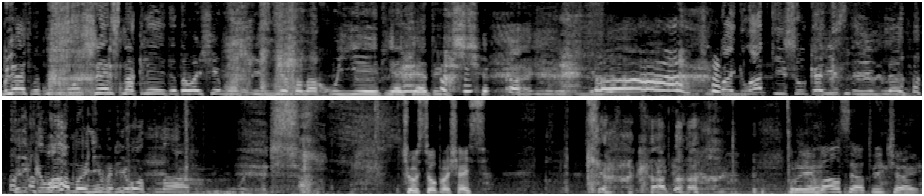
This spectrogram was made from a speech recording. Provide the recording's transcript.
Блять, вот на него шерсть наклеить, это вообще будет пиздец, он охуеет, я тебе отвечаю. Блядь. Чипай гладкие и шелковистые, блядь. Реклама не врет, нахуй. Че, все, прощайся. Всё, пока, нахуй. Проебался, отвечай.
